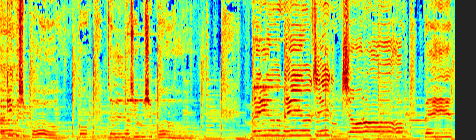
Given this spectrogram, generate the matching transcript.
속삭이고 싶어 꼭 들려주고 싶어. 매일 매일 지금처럼 baby.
